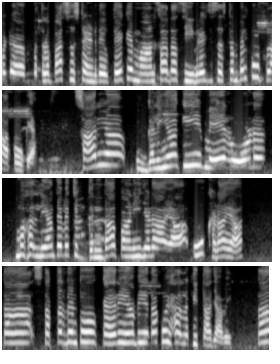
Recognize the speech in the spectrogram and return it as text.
ਮਤਲਬ ਬੱਸ ਸਟੈਂਡ ਦੇ ਉੱਤੇ ਕਿ ਮਾਨਸਾ ਦਾ ਸੀਵਰੇਜ ਸਿਸਟਮ ਬਿਲਕੁਲ ਖਰਾਬ ਹੋ ਗਿਆ। ਸਾਰੀਆਂ ਗਲੀਆਂ ਕੀ ਮੇਨ ਰੋਡ ਮੁਹੱਲਿਆਂ ਦੇ ਵਿੱਚ ਗੰਦਾ ਪਾਣੀ ਜਿਹੜਾ ਆ ਉਹ ਖੜਾ ਆ, ਤਾਂ 77 ਦਿਨ ਤੋਂ ਕਹਿ ਰਹੇ ਆ ਵੀ ਇਹਦਾ ਕੋਈ ਹੱਲ ਕੀਤਾ ਜਾਵੇ। ਤਾਂ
